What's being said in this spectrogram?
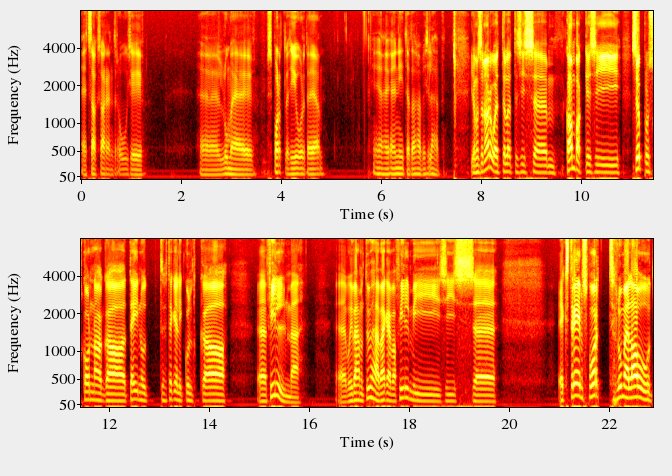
et saaks arendada uusi äh, lumesportlasi juurde ja, ja, ja nii ta tasapisi läheb. ja ma saan aru, et te olete siis äh, kambakesi sõpruskonnaga teinud tegelikult ka äh, filme äh, või vähemalt ühe vägeva filmi siis äh, ekstreemsport, lumelaud,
